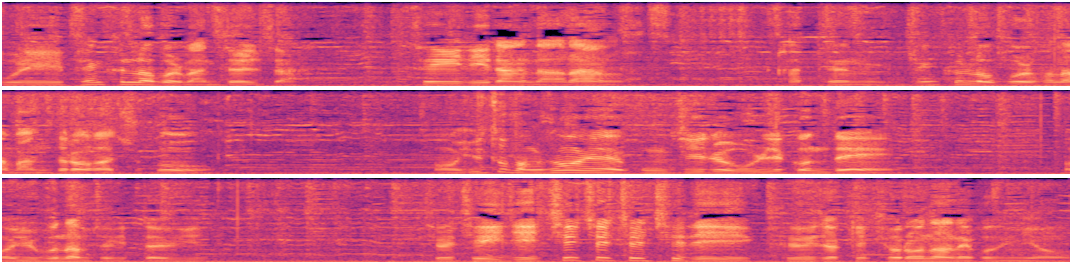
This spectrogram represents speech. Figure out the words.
우리 팬클럽을 만들자. 세일이랑 나랑 같은 팬클럽을 하나 만들어가지고 어, 유튜브 방송에 공지를 올릴 건데 어, 유부남 저기 있다 여기. 저 JJ7777이 그저께 결혼한 애거든요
